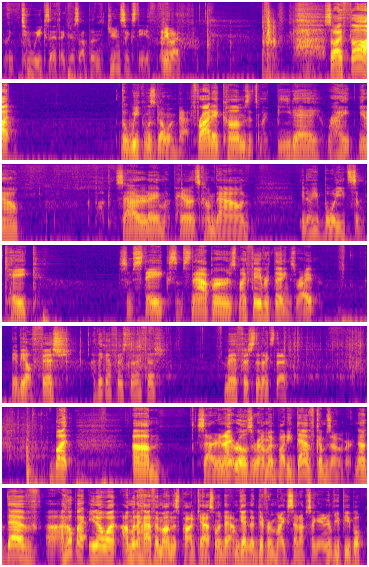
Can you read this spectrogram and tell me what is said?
like two weeks, I think, or something. June 16th. Anyway. So I thought the week was going bad. Friday comes, it's my B day, right? You know? Fucking Saturday, my parents come down. You know, your boy eats some cake some steak, some snappers, my favorite things, right? Maybe I'll fish. I think I fished. Did I fish? I may have fished the next day. But um, Saturday night rolls around. My buddy Dev comes over. Now, Dev, uh, I hope I, you know what? I'm going to have him on this podcast one day. I'm getting a different mic setup so I can interview people.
